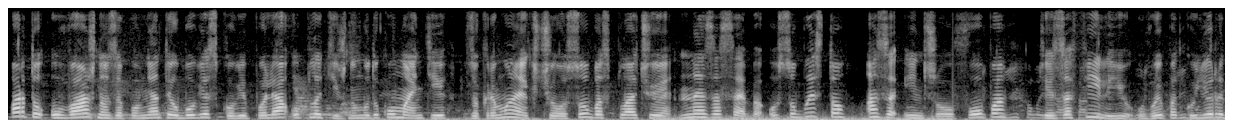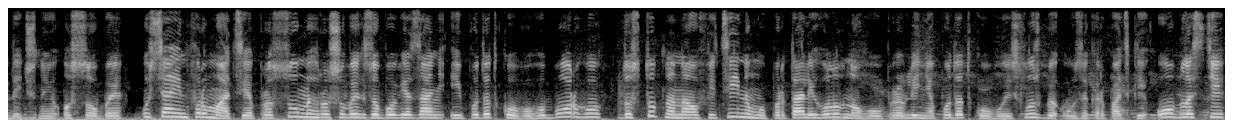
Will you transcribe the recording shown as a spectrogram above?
варто уважно заповняти обов'язкові поля у платіжному документі, зокрема, якщо особа сплачує не за себе особисто, а за іншого ФОПа чи за філію у випадку юридичної особи. Уся інформація про суми грошових зобов'язань і податкового боргу доступна на офіційному порталі головного управління податкової служби у Закарпатській області,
